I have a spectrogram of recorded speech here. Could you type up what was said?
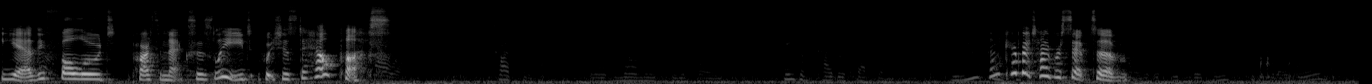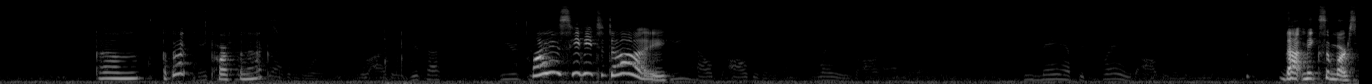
Yeah, they followed Paarthurnax's lead, which is to help us. Power. Trust me, there is no need to be afraid. Think of Tiber Septim. Do you I don't care about he'd Tiber be Septim. happier If he'd listened to the Greybeards? Um, about Make the choice, Paarthurnax. Dragonborn. You're either with us. Here's the Why does he need to die? He helped Alduin enslave our ancestors. He may have betrayed Alduin in the end. That makes him worse.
